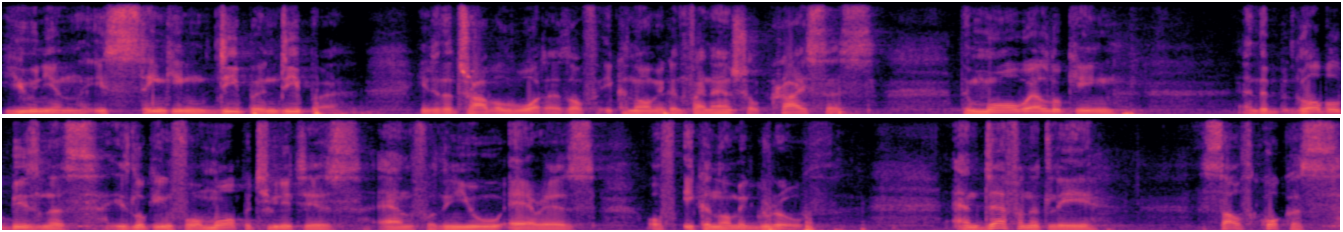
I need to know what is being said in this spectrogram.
Union is sinking deeper and deeper into the troubled waters of economic and financial crisis, the more we're looking, and the global business is looking for more opportunities and for the new areas of economic growth. And definitely, South Caucasus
